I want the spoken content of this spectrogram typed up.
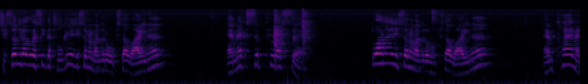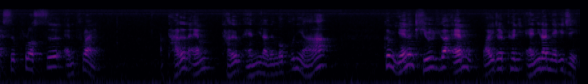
직선이라고 했으니까 두 개의 직선을 만들어 봅시다. y는 mx 플러스 n 또 하나의 직선을 만들어 봅시다. y는 m 프라임 x 플러스 프라임 다른 m 다른 n이라는 것 뿐이야. 그럼 얘는 기울기가 m y절편이 n이란 얘기지.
